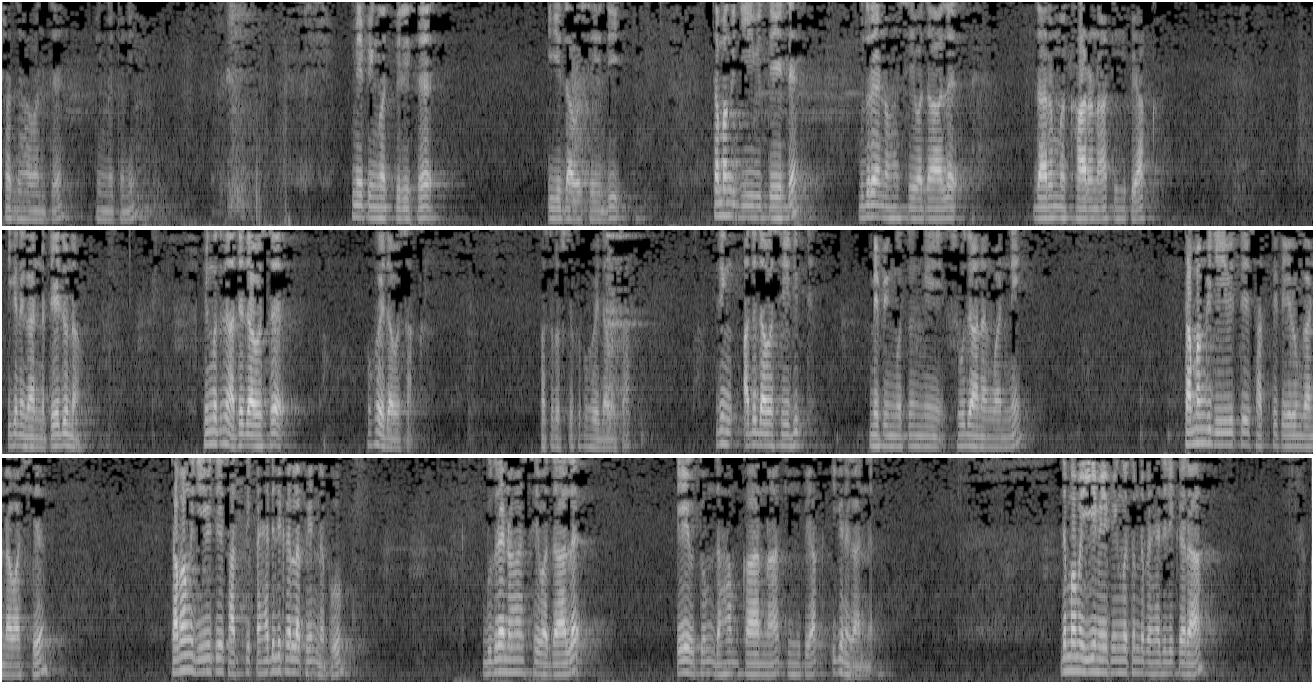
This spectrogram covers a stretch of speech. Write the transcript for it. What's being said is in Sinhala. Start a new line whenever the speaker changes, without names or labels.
ශ්‍රද්ධාවන්ත පින්වතුනි මේ පින්වත් පිරිස ඊයේ දවසේදී තමන්ගේ ජීවිතයේට බුදුරජාණන් වහන්සේ වදාළ ධර්ම කාරණා කිහිපයක් ඉගෙන ගන්නට යෙදුණා. පින්වතුනි අද දවස පොහොය දවසක්. පසළොස්වක පොහොය දවසක්. ඉතින් අද දවසේදීත් මේ පින්වතුන් මේ සූදානම් වන්නේ තමන්ගේ ජීවිතයේ සත්‍ය තේරුම් ගන්න අවශ්‍ය තමන්ගේ ජීවිතයේ සත්‍ය පැහැදිලි කරලා පෙන්නපු බුදුරණන් වහන්සේ වදාළ ඒ උතුම් දහම් කාරණා කිහිපයක් ඉගෙන ගන්න. දැන් මම ඊයේ මේ පින්වතුන්ට පැහැදිලි කරා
